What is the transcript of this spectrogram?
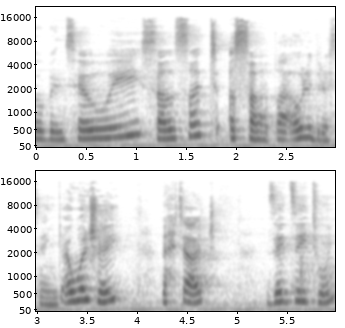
وبنسوي صلصة السلطة أو ال dressing أول شي نحتاج زيت زيتون.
